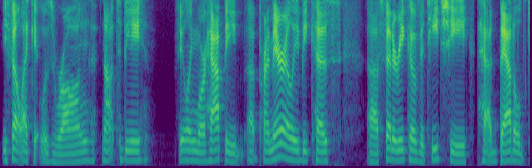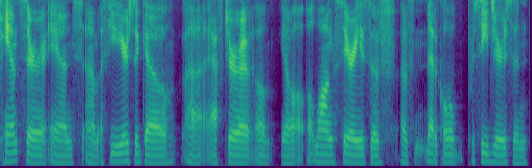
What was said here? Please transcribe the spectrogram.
he felt like it was wrong not to be feeling more happy, uh, primarily because uh, Federico Viticci had battled cancer, and um, a few years ago, uh, after a, a, you know a long series of, of medical procedures and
